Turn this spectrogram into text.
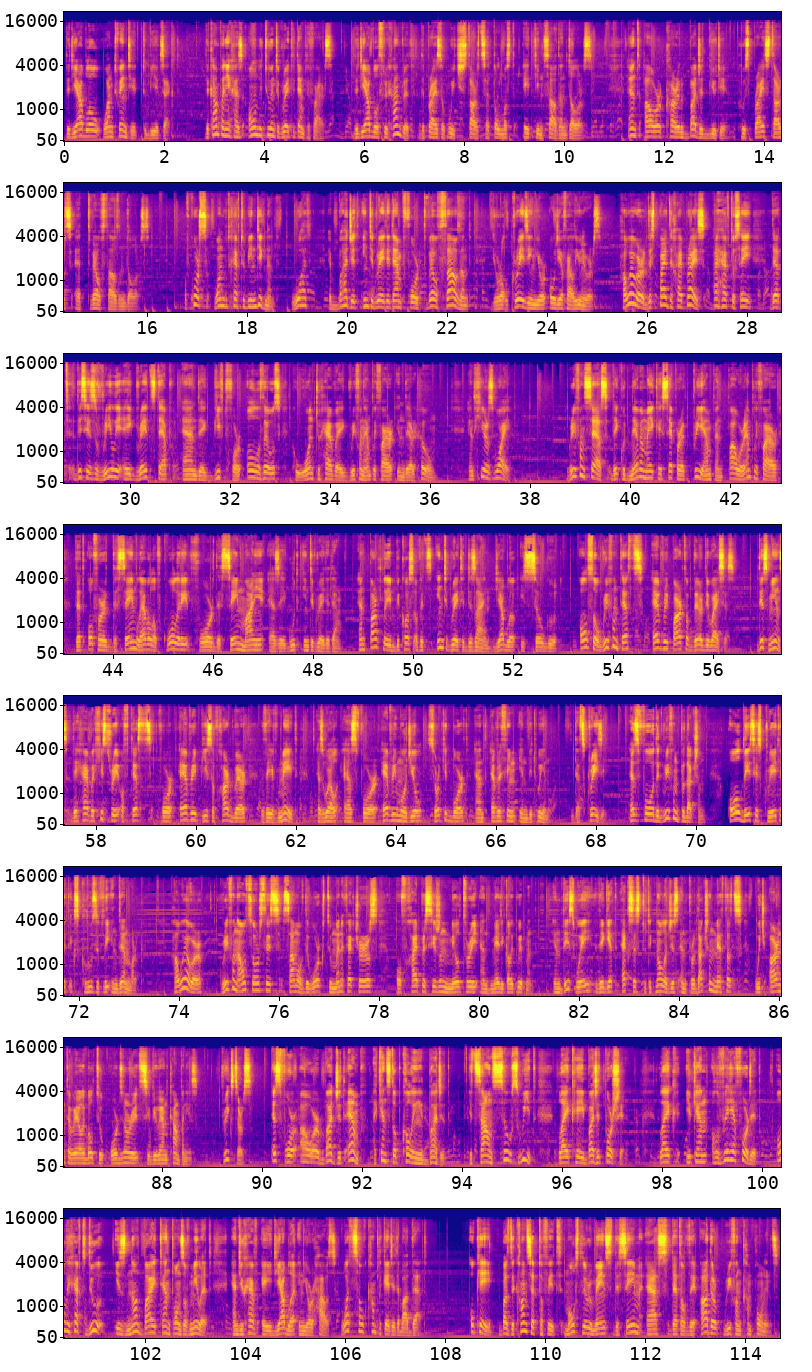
The Diablo 120 to be exact. The company has only two integrated amplifiers. The Diablo 300, the price of which starts at almost $18,000, and our current budget beauty, whose price starts at $12,000. Of course, one would have to be indignant. What? A budget integrated amp for 12,000? You're all crazy in your audiophile universe. However, despite the high price, I have to say that this is really a great step and a gift for all those who want to have a Gryphon amplifier in their home. And here's why. Gryphon says they could never make a separate preamp and power amplifier that offered the same level of quality for the same money as a good integrated amp. And partly because of its integrated design, Diablo is so good. Also, Gryphon tests every part of their devices. This means they have a history of tests for every piece of hardware they've made, as well as for every module, circuit board, and everything in between. That's crazy. As for the Gryphon production, all this is created exclusively in Denmark. However, Gryphon outsources some of the work to manufacturers of high-precision military and medical equipment. In this way, they get access to technologies and production methods which aren't available to ordinary civilian companies. Tricksters. As for our budget amp, I can't stop calling it budget. It sounds so sweet, like a budget Porsche. Like, you can already afford it. All you have to do is not buy 10 tons of millet, and you have a Diablo in your house. What's so complicated about that? Okay, but the concept of it mostly remains the same as that of the other Gryphon components.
